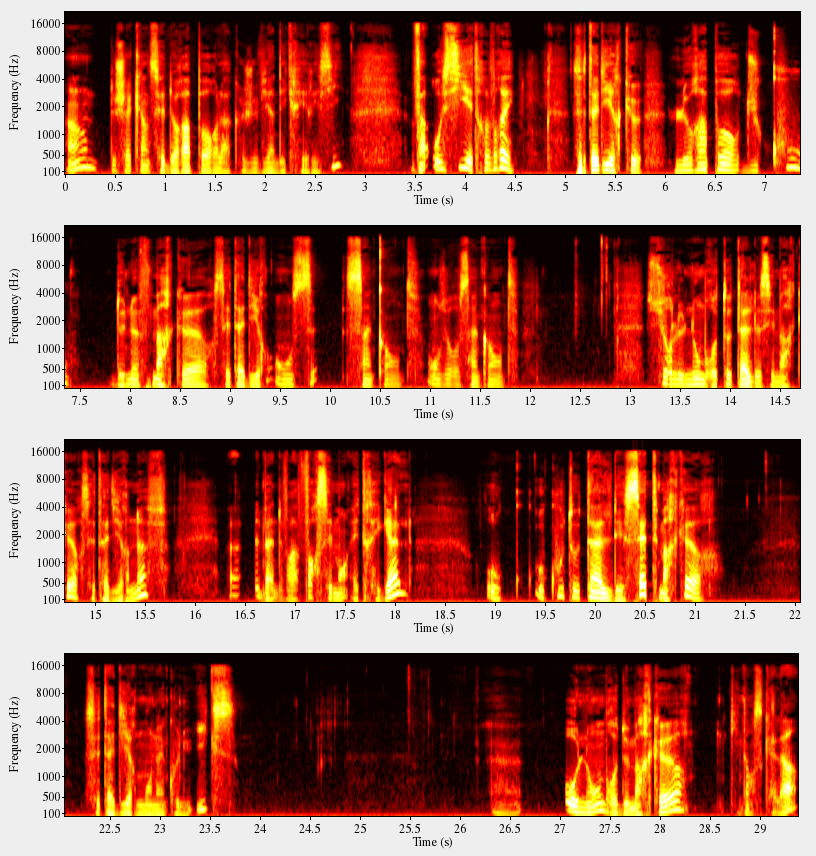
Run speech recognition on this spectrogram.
hein, de chacun de ces deux rapports-là que je viens d'écrire ici, va aussi être vrai. C'est-à-dire que le rapport du coût de 9 marqueurs, c'est-à-dire 11,50 11,50 sur le nombre total de ces marqueurs, c'est-à-dire 9, euh, ben, devra forcément être égal au, coût total des 7 marqueurs, c'est-à-dire mon inconnu x, euh, au nombre de marqueurs, qui dans ce cas-là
